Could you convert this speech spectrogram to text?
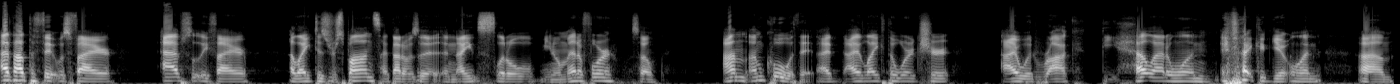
I thought the fit was fire. Absolutely fire. I liked his response. I thought it was a, a nice little, you know, metaphor. So I'm I'm cool with it. I I like the work shirt. I would rock the hell out of one if I could get one. Um,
